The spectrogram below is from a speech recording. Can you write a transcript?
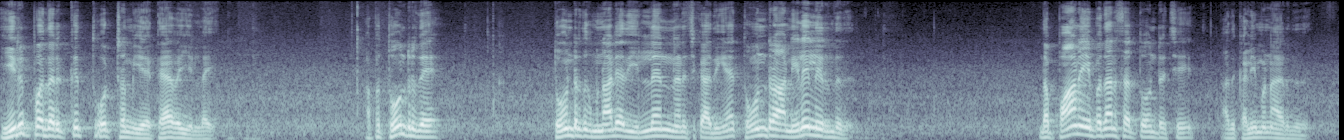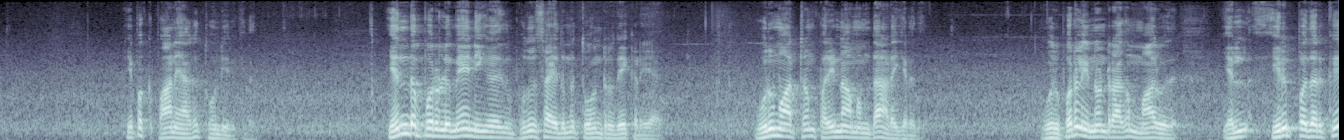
இருப்பதற்கு தோற்றம் தேவையில்லை. அப்போ தோன்றுதே. தோன்றதுக்கு முன்னாடி அது இல்லைன்னு நினச்சிக்காதீங்க. தோன்றா நிலையில் இருந்தது. இந்த பானை இப்போ தான் சார் தோன்றுச்சு. அது களிமண்ணாக இருந்தது. இப்போ பானையாக தோன்றியிருக்கிறது. எந்த பொருளுமே நீங்கள் புதுசாக எதுவுமே தோன்றுறதே கிடையாது. உருமாற்றம் பரிணாமம் தான் அடைகிறது. ஒரு பொருள் இன்னொன்றாக மாறுவது. எல் இருப்பதற்கு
